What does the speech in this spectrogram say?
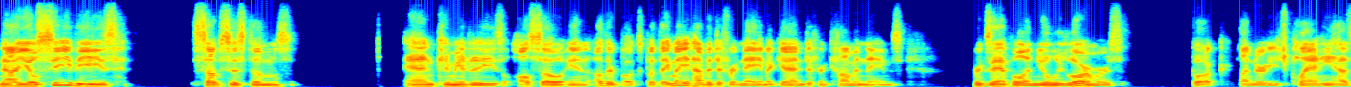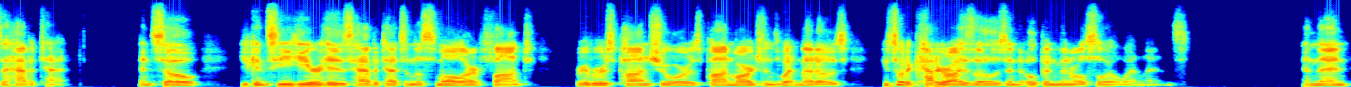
Now you'll see these subsystems and communities also in other books, but they may have a different name, again, different common names. For example, in Uli Lorimer's book, under each plant, he has a habitat. And so you can see here his habitats in the smaller font, rivers, pond shores, pond margins, wet meadows. You sort of categorize those into open mineral soil wetlands. And then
